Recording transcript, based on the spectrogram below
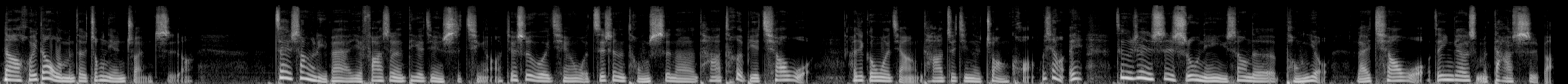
那回到我们的中年转职啊，在上个礼拜也发生了第二件事情啊，就是我以前我资深的同事呢，他特别敲我。他就跟我讲他最近的状况，我想，哎，这个认识十五年以上的朋友来敲我，这应该有什么大事吧？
